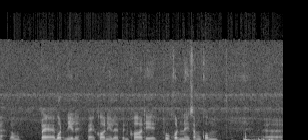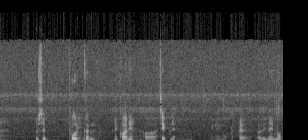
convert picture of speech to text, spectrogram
อะลองแปลบทนี้เลย แปลข้อนี้เลย เป็นข้อที่ผู้คนในสังคมเอ่อรู้สึกพูดกันในข้อเนี้ยข้อสิบเนี่ยมีในมุกนะเออปวินัยมุก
